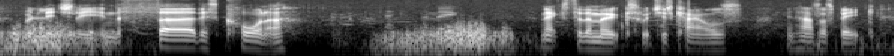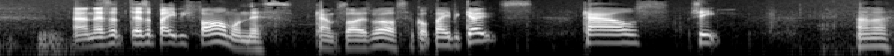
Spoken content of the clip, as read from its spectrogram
We're literally in the furthest corner Next to the mooks, which is cows in Haslerspeak. And there's a there's a baby farm on this campsite as well. So we've got baby goats, cows, sheep, and a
